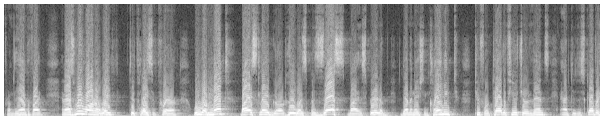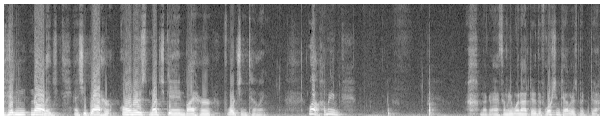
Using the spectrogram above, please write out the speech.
from the Amplified. And as we were on our way to the place of prayer, we were met by a slave girl who was possessed by a spirit of divination, claiming to, to foretell the future events and to discover hidden knowledge. And she brought her owners much gain by her fortune telling. Wow, how many? I'm not going to ask how many went out there, the fortune tellers, but uh,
